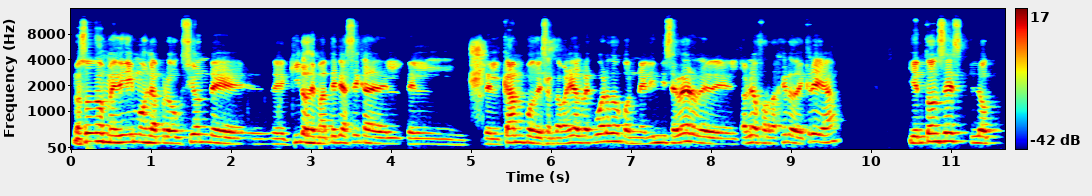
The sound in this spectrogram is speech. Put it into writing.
Nosotros medimos la producción de, kilos de materia seca del, del, campo de Santa María del Recuerdo con el índice verde del tablero forrajero de CREA. Y entonces lo,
